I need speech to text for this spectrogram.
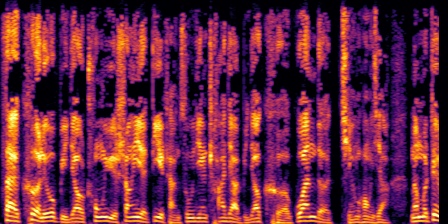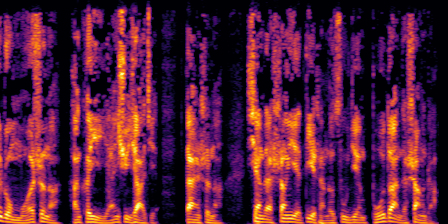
在客流比较充裕、商业地产租金差价比较可观的情况下，那么这种模式呢还可以延续下去。但是呢，现在商业地产的租金不断的上涨，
